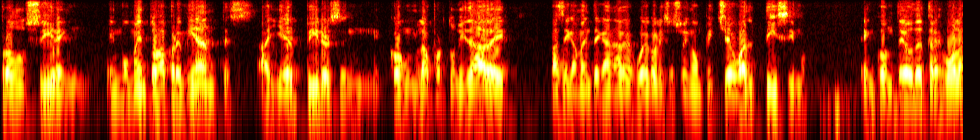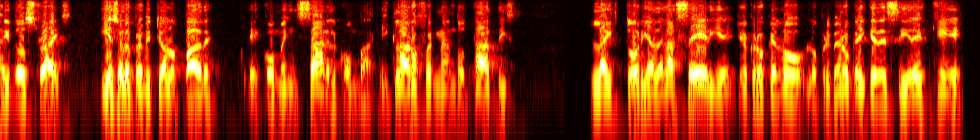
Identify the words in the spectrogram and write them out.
producir en, momentos apremiantes. Ayer Peters con la oportunidad de básicamente ganar el juego le hizo swing un picheo altísimo en conteo de tres bolas y dos strikes y eso le permitió a los padres eh, comenzar el combate. Y claro, Fernando Tatis, la historia de la serie, yo creo que lo, primero que hay que decir es que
